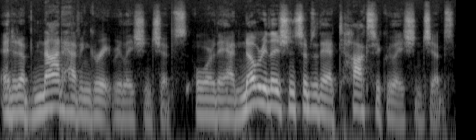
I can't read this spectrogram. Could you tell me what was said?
ended up not having great relationships, or they had no relationships, or they had toxic relationships.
